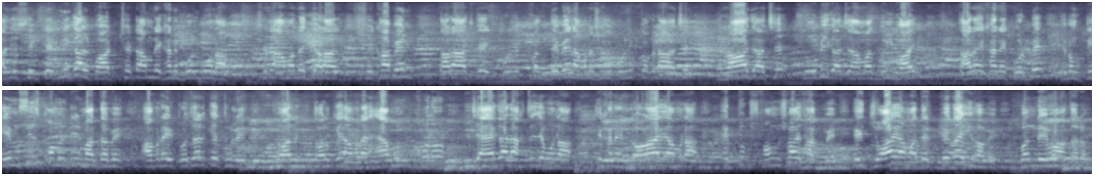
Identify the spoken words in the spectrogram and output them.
আজকে সেই টেকনিক্যাল পার্ট সেটা আমরা এখানে বলব না। সেটা আমাদের যারা শেখাবেন, তারা আজকে প্রশিক্ষণ দেবেন। আমাদের সঙ্গে প্রশিক্ষকরা আছে রাজ আছে, সৌভিক আছে, আমার দুই ভাই, তারা এখানে করবে এবং টিএমসিস কমিউনিটির মাধ্যমে আমরা এই প্রচারকে তুলে দল, দলকে আমরা এমন কোনো জায়গা রাখতে যাব না, যেখানে লড়াই আমরা একটু সংশয় থাকবে, এই জয় আমাদের পেতেই হবে। বন্দে মাতারম।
